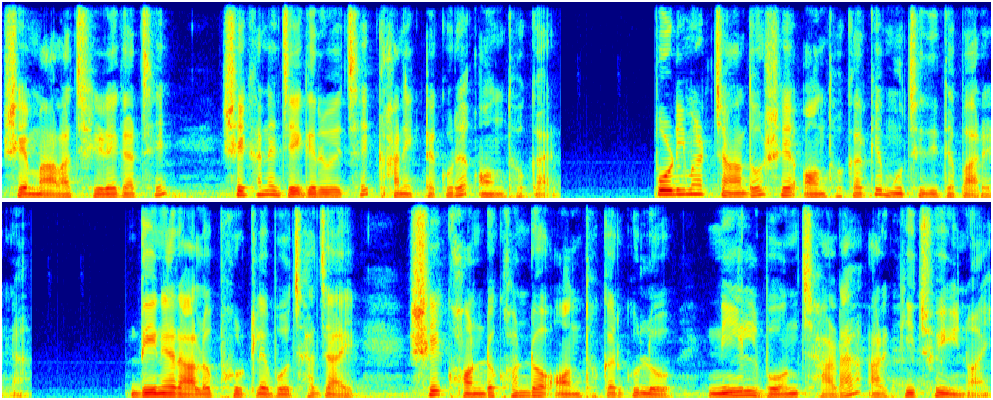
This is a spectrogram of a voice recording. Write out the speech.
সে মালা ছিঁড়ে গেছে, সেখানে জেগে রয়েছে খানিকটা করে অন্ধকার। পূর্ণিমার চাঁদও সে অন্ধকারকে মুছে দিতে পারে না। দিনের আলো ফুটলে বোঝা যায়, সে খণ্ড খণ্ড অন্ধকারগুলো নীল বন ছাড়া আর কিছুই নয়।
